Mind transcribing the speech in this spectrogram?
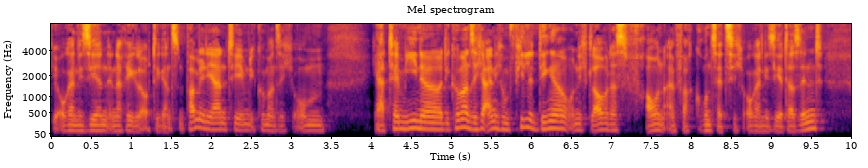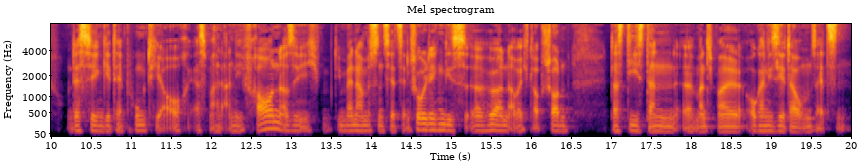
Die organisieren in der Regel auch die ganzen familiären Themen, die kümmern sich um ja, Termine, die kümmern sich eigentlich um viele Dinge und ich glaube, dass Frauen einfach grundsätzlich organisierter sind. Und deswegen geht der Punkt hier auch erstmal an die Frauen. Also ich, die Männer müssen es jetzt entschuldigen, die es äh, hören, aber ich glaube schon, dass die es dann äh, manchmal organisierter umsetzen.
